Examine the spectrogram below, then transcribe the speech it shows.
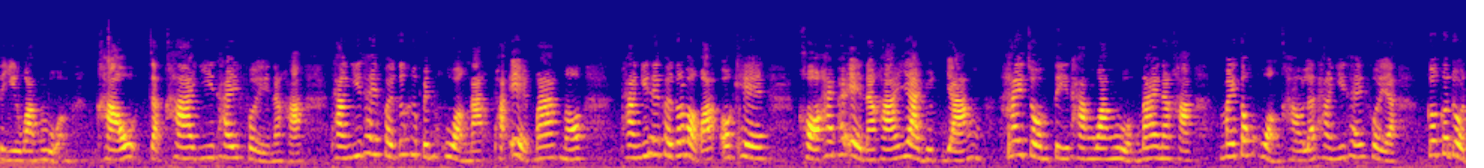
ตีวังหลวง เขาจะฆ่ายี่ไทเฟยนะคะ ทางยี่ไทเฟยก็คือเป็นห่วงนะพระเอกมากเนาะทางยี่ไทเฟยก็บอกว่าโอเค ขอให้พระเอกนะคะ อย่าหยุดยั้งให้โจมตีทางวังหลวงได้นะคะ ไม่ต้องห่วงเขาและทางยี่ไทเฟยอะก็กระโดด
